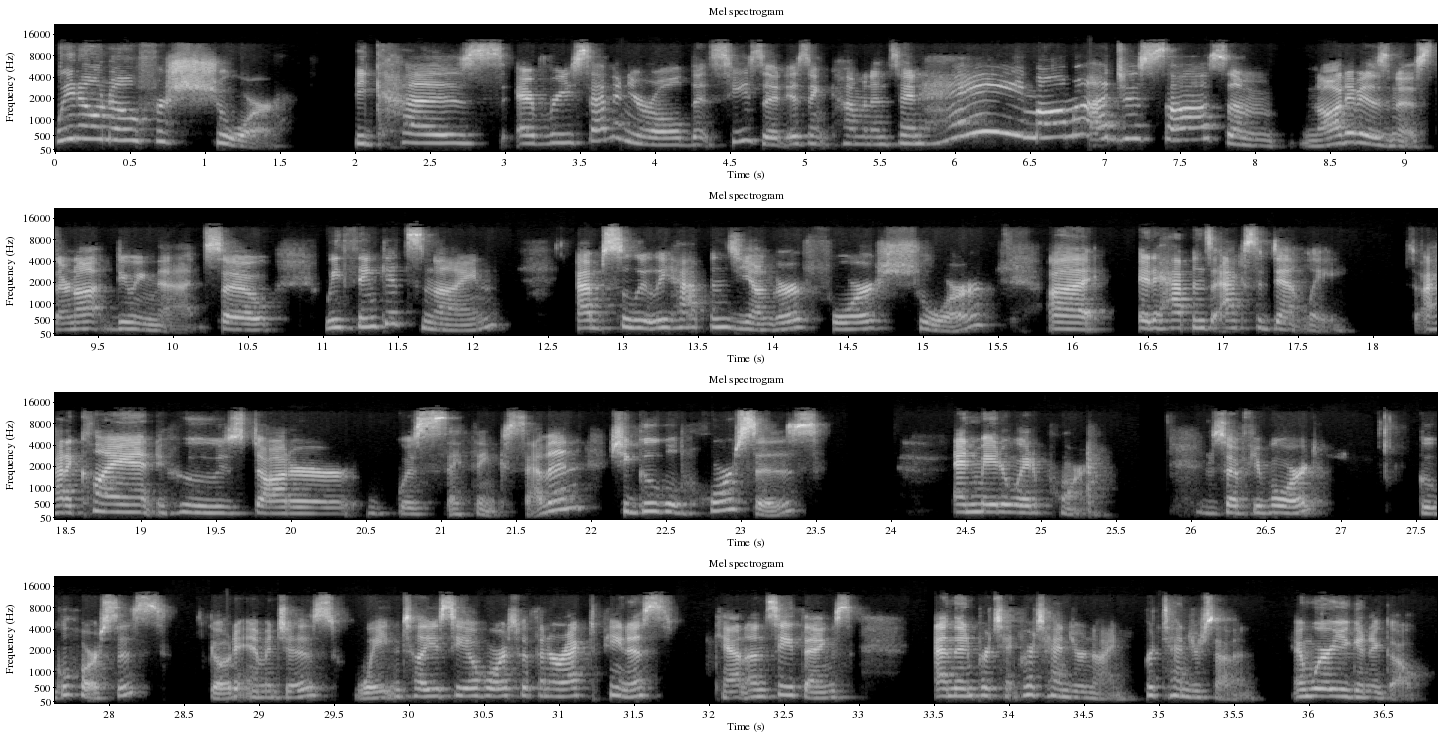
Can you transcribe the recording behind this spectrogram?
we don't know for sure because every seven year old that sees it isn't coming and saying, Hey, mama, I just saw some naughty business. They're not doing that. So we think it's nine. Absolutely happens younger for sure. Uh, it happens accidentally. So I had a client whose daughter was, I think, seven. She Googled horses and made her way to porn. Mm-hmm. So if you're bored, Google horses, go to images, wait until you see a horse with an erect penis, can't unsee things, and then pretend pretend you're nine, pretend you're seven. And where are you going to go?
